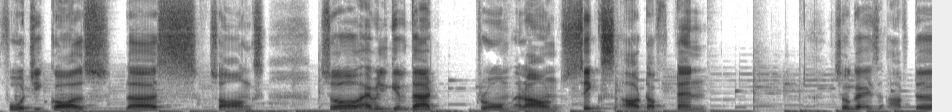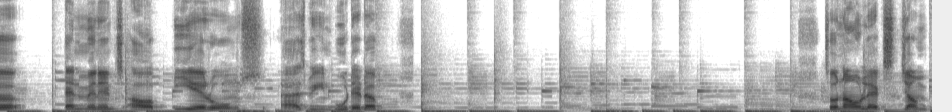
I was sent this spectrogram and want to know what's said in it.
4G calls plus songs. So I will give that ROM around 6 out of 10 so guys after 10 minutes our PA ROMs has been booted up. So now let's jump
